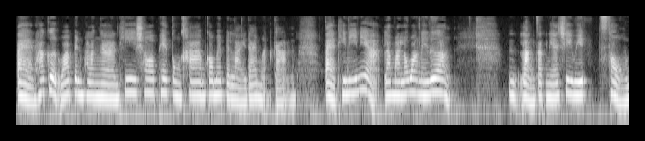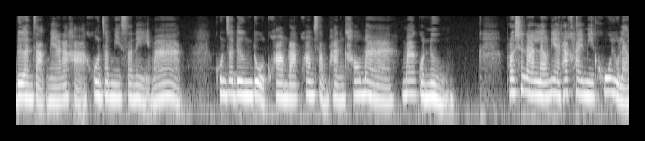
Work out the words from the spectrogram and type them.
แต่ถ้าเกิดว่าเป็นพลังงานที่ชอบเพศตรงข้ามก็ไม่เป็นไรได้เหมือนกัน แต่ทีนี้เนี่ยเระมัดระวังในเรื่องหลังจากเนี้ยชีวิต 2 เดือนจากเนี้ยนะคะ คุณจะมีเสน่ห์มาก คุณจะดึงดูดความรักความสัมพันธ์เข้ามามากกว่าหนึ่ง ราะฉะนั้นแล้วเนี่ยถ้าใครมีคู่อยู่แล้ว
